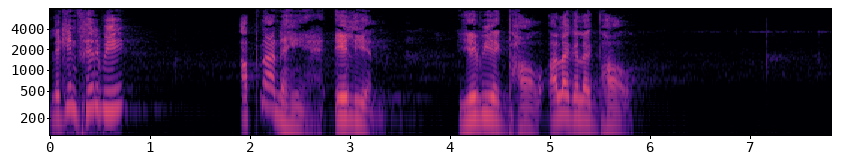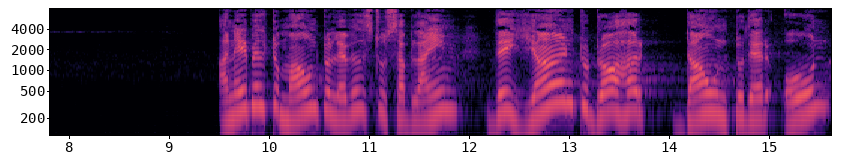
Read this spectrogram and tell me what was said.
लेकिन फिर भी अपना नहीं है एलियन ये भी एक भाव अलग अलग भाव अनेबल टू माउंट टू लेवल्स टू सबलाइम दे यर्न टू ड्रॉ हर डाउन टू देयर ओन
